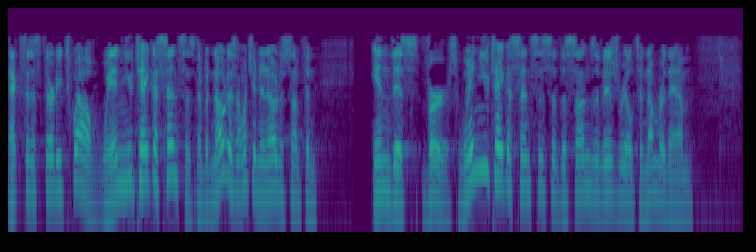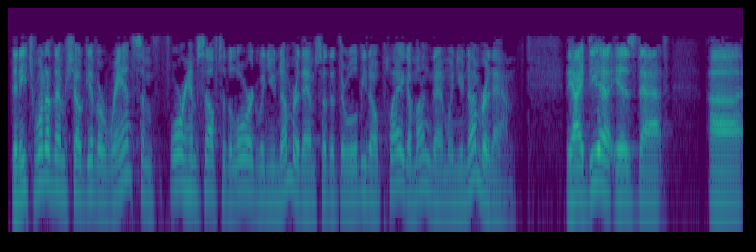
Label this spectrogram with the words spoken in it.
Exodus 30:12, when you take a census. Now, but notice, I want you to notice something in this verse. When you take a census of the sons of Israel to number them, then each one of them shall give a ransom for himself to the Lord when you number them, so that there will be no plague among them when you number them. The idea is that uh,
